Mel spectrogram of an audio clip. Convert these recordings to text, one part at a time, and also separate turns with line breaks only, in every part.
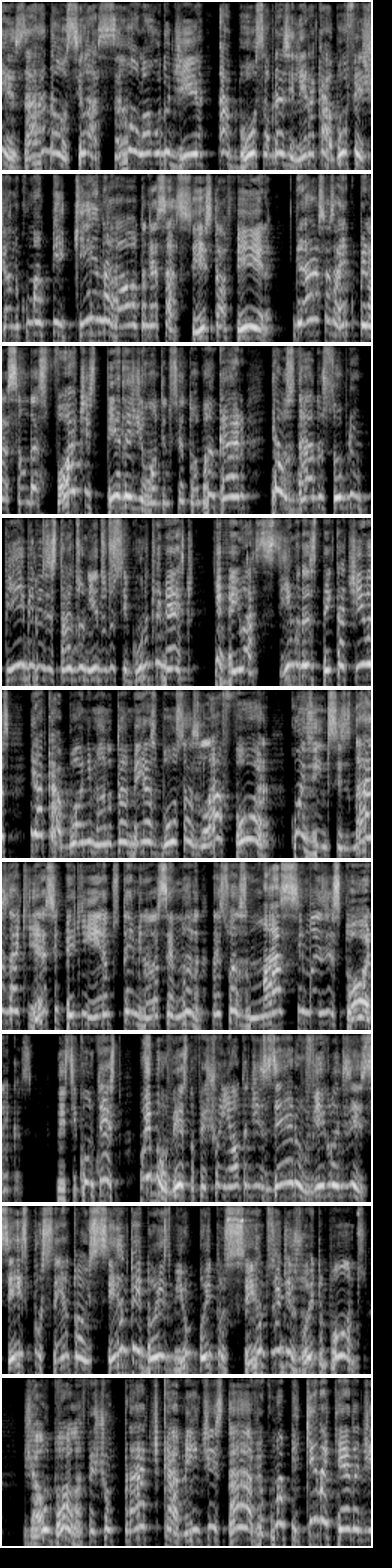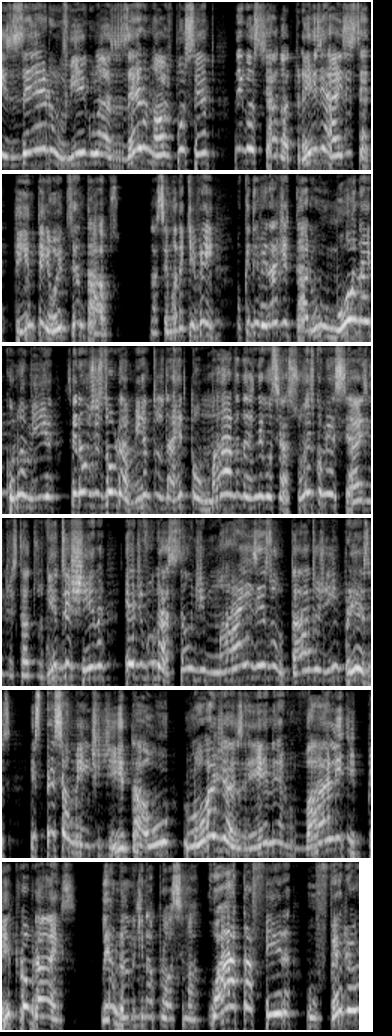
apesar da oscilação ao longo do dia, a bolsa brasileira acabou fechando com uma pequena alta nessa sexta-feira, graças à recuperação das fortes perdas de ontem do setor bancário e aos dados sobre o PIB dos Estados Unidos do segundo trimestre, que veio acima das expectativas e acabou animando também as bolsas lá fora, com os índices Nasdaq e SP 500 terminando a semana nas suas máximas históricas. Nesse contexto, o Ibovespa fechou em alta de 0,16% aos 102.818 pontos. Já o dólar fechou praticamente estável, com uma pequena queda de 0,09%, negociado a R$ 3,78. Na semana que vem, o que deverá ditar o humor na economia serão os desdobramentos da retomada das negociações comerciais entre Estados Unidos e China e a divulgação de mais resultados de empresas, especialmente de Itaú, Lojas Renner, Vale e Petrobras. Lembrando que na próxima quarta-feira,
